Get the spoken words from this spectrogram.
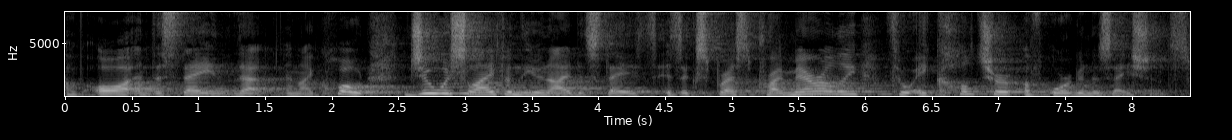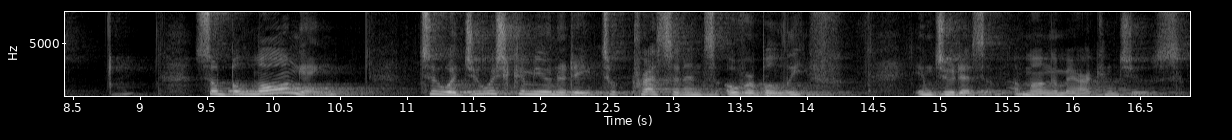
of awe and disdain that, and I quote, Jewish life in the United States is expressed primarily through a culture of organizations. So belonging to a Jewish community took precedence over belief in Judaism among American Jews.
